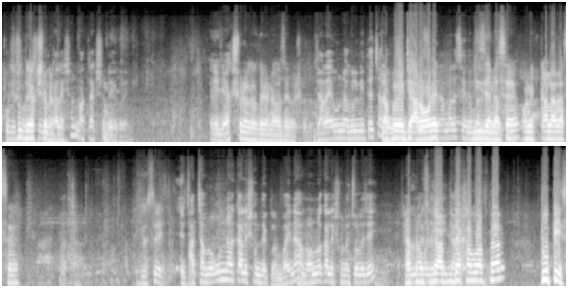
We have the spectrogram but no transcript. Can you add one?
খুবই শুধু সুন্দর 100 সুন্দর টাকা। কালেকশন মাত্র একশো টাকা করে। এই যে একশো টাকা করে নেওয়া যাবে শুধু। যারা এই উন্নাগুলি নিতে চান তারপরে যে আরও অনেক ডিজাইন আছে অনেক কালার আছে। আচ্ছা। ঠিক আছে? আচ্ছা আমরা উন্নার কালেকশন দেখলাম। ভাই না আমরা অন্য কালেকশনে চলে যাই। এখন আমি দেখাবো আপনার টু পিস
